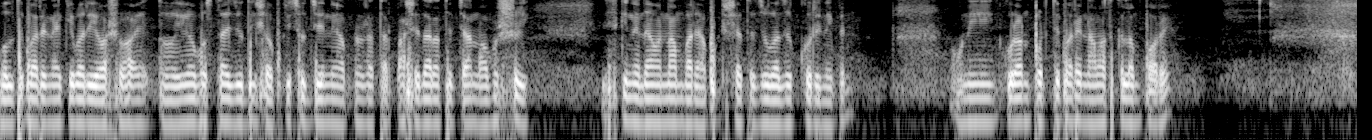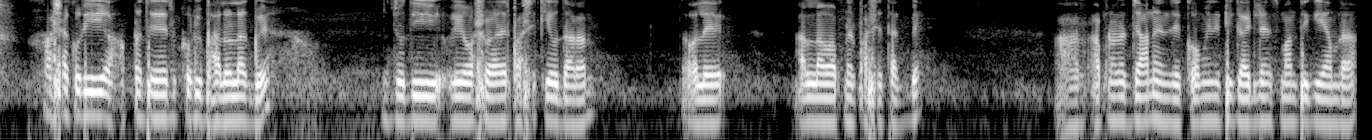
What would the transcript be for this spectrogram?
বলতে পারেন একেবারেই অসহায়। তো এই অবস্থায় যদি সব কিছু জেনে আপনারা তার পাশে দাঁড়াতে চান, অবশ্যই স্ক্রিনে দেওয়া নাম্বারে আপুটির সাথে যোগাযোগ করে নেবেন। উনি কোরআন পড়তে পারে, নামাজ কালাম পড়ে। আশা করি আপনাদের খুবই ভালো লাগবে। যদি এই অসহায়ের পাশে কেউ দাঁড়ান, তাহলে আল্লাহ আপনার পাশে থাকবে। আর আপনারা জানেন যে কমিউনিটি গাইডলাইন্স মানতে গিয়ে আমরা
